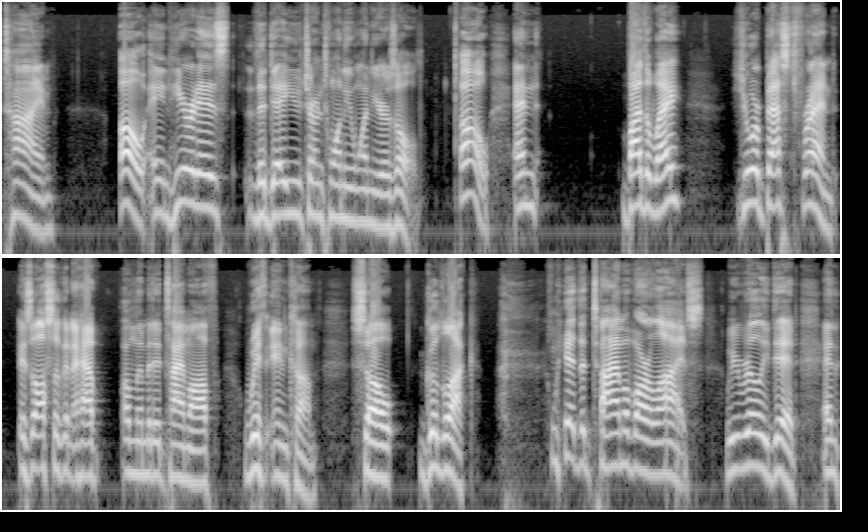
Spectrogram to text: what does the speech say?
time. Oh, and here it is the day you turn 21 years old. Oh, and by the way, your best friend is also going to have unlimited time off with income. So, good luck. we had the time of our lives. We really did. And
